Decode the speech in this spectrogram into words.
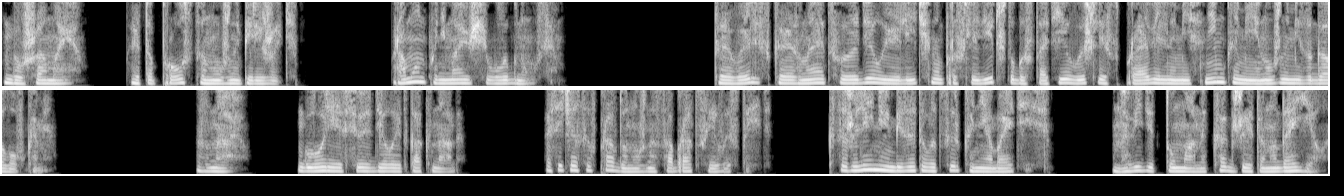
«Душа моя, это просто нужно пережить». Рамон, понимающе улыбнулся. Тевельская знает свое дело и лично проследит, чтобы статьи вышли с правильными снимками и нужными заголовками. Знаю. Глория все сделает как надо. А сейчас и вправду нужно собраться и выстоять. К сожалению, без этого цирка не обойтись. Но видит туманы, как же это надоело.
